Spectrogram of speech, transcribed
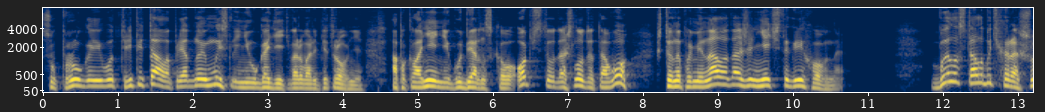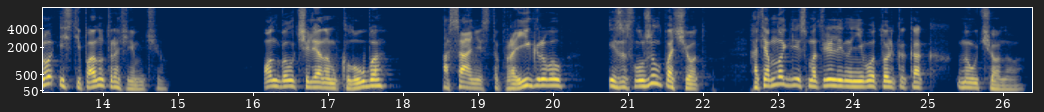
Супруга его трепетала при одной мысли не угодить Варваре Петровне, а поклонение губернского общества дошло до того, что напоминало даже нечто греховное. Было, стало быть, хорошо и Степану Трофимовичу. Он был членом клуба, осанисто проигрывал и заслужил почет, хотя многие смотрели на него только как на ученого.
